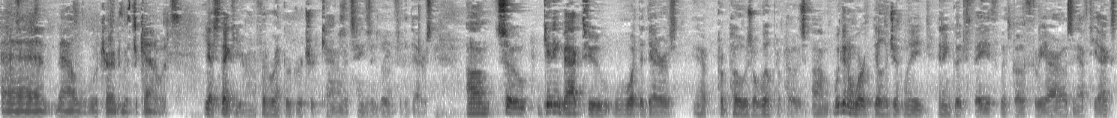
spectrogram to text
And now we'll return to Mr. Kanowitz. Yes, thank you, Your Honor. For the record, Richard Kanowitz, Haynes and Boone for the debtors. Um, So getting back to what the debtors propose or will propose, um, we're going to work diligently and in good faith with both Three Arrows and FTX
